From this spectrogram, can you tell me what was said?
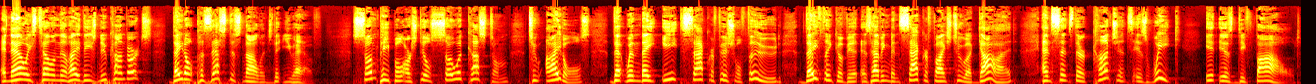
And now he's telling them, hey, these new converts, they don't possess this knowledge that you have. Some people are still so accustomed to idols that when they eat sacrificial food, they think of it as having been sacrificed to a God. And since their conscience is weak, it is defiled.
